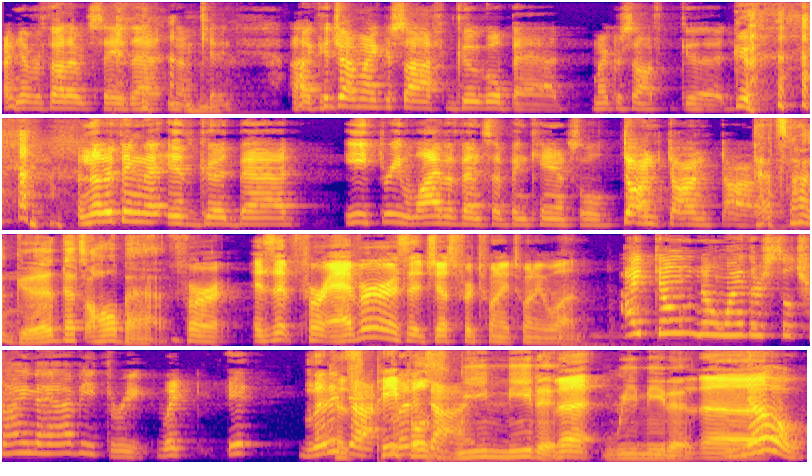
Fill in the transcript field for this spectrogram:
I never thought I would say that. No, I'm kidding. Uh, good job, Microsoft. Google, bad. Microsoft, good. Another thing that is good, bad. E3 live events have been canceled. Dun dun dun. That's not good. That's all bad. For is it forever or is it just for 2021? I don't know why they're still trying to have E3. Like it, let it 'Cause go. Let it people's- die. We need it. The- we need it. The, no,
